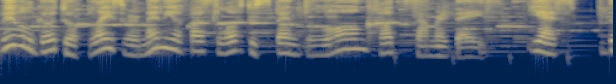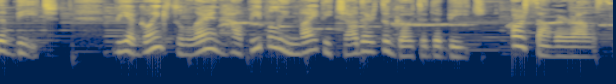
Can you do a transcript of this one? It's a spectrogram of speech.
we will go to a place where many of us love to spend long hot summer days. Yes, the beach. We are going to learn how people invite each other to go to the beach or somewhere else.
